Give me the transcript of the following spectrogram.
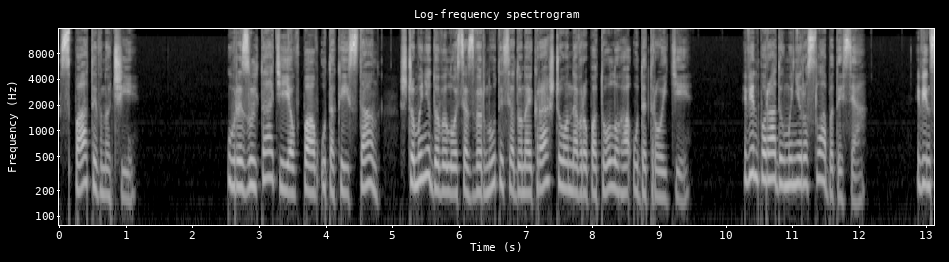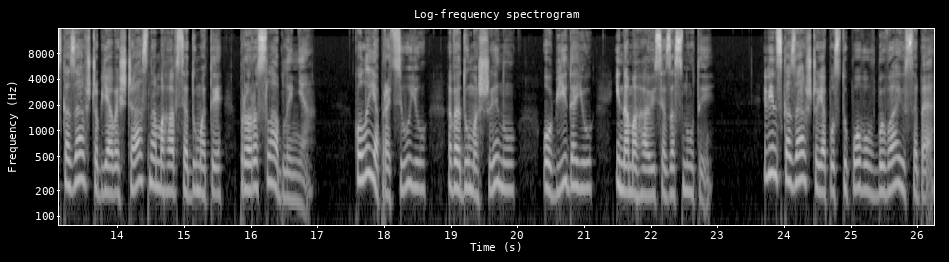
спати вночі. У результаті я впав у такий стан, що мені довелося звернутися до найкращого невропатолога у Детройті. Він порадив мені розслабитися. Він сказав, щоб я весь час намагався думати про розслаблення. Коли я працюю, веду машину, обідаю і намагаюся заснути. Він сказав, що я поступово вбиваю себе,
